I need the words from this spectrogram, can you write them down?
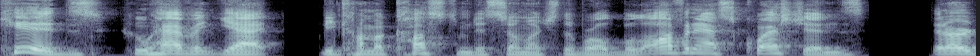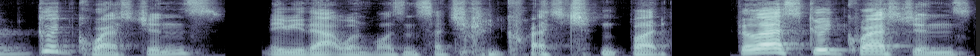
kids who haven't yet become accustomed to so much of the world will often ask questions that are good questions. Maybe that one wasn't such a good question, but they'll ask good questions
